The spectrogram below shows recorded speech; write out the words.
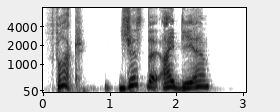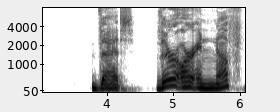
fuck, just the idea that there are enough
